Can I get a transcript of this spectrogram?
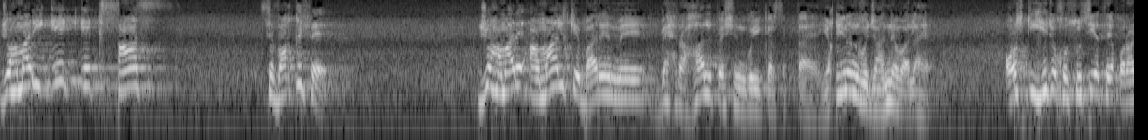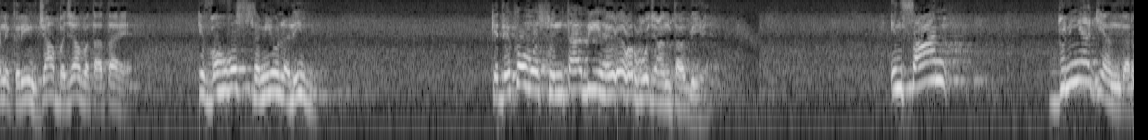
جو ہماری ایک ایک سانس سے واقف ہے، جو ہمارے اعمال کے بارے میں بہرحال پیشن گوئی کر سکتا ہے، یقیناً وہ جاننے والا ہے۔ اور اس کی یہ جو خصوصیت ہے قرآن کریم جا بجا بتاتا ہے کہ وہ وہ سمیع العلیم کہ دیکھو وہ سنتا بھی ہے اور وہ جانتا بھی ہے۔ انسان دنیا کے اندر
